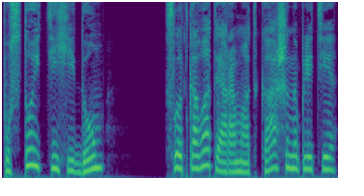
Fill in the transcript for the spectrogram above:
Пустой тихий дом, сладковатый аромат каши на плите,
